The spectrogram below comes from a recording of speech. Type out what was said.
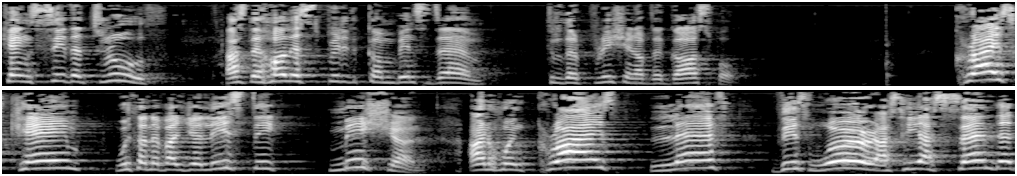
can see the truth as the Holy Spirit convinced them through the preaching of the gospel. Christ came with an evangelistic mission. And when Christ left this world as he ascended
